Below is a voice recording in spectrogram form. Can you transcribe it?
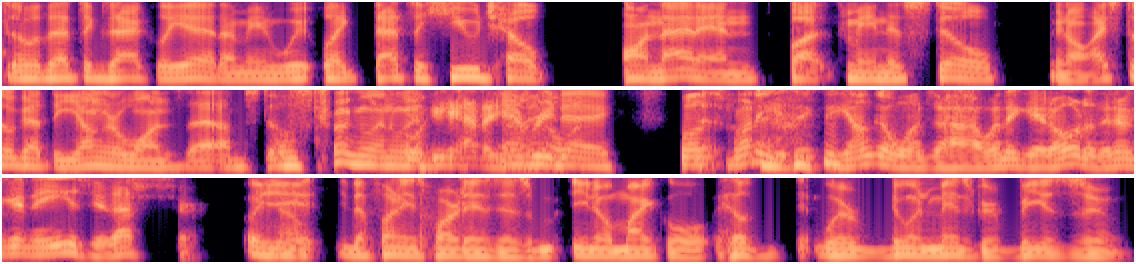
so that's exactly it. I mean, we like that's a huge help on that end, but I mean, it's still you know, I still got the younger ones that I'm still struggling with Well, yeah, every one- Well, it's funny. You think the younger ones are high. When they get older, they don't get any easier. That's for sure. Well, yeah, the funniest part is, is you know, Michael, he'll we're doing men's group via Zoom,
